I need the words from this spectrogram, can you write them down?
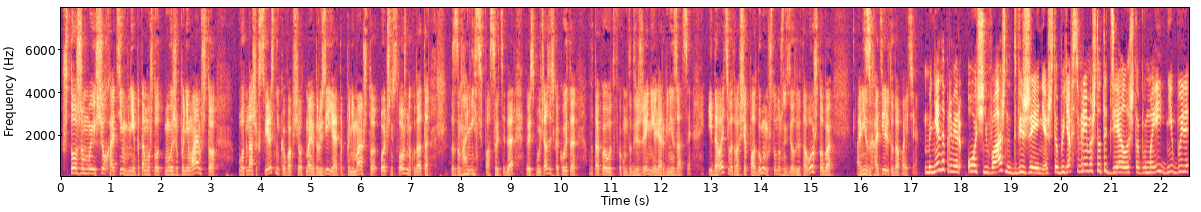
что же мы еще хотим в ней, потому что вот мы же понимаем, что вот наших сверстников вообще, вот моих друзей, я это понимаю, что очень сложно куда-то заманить, по сути, да, то есть поучаствовать в какой-то вот такой вот в каком-то движении или организации. И давайте вот вообще подумаем, что нужно сделать для того, чтобы они захотели туда пойти. Мне, например, очень важно движение, чтобы я все время что-то делала, чтобы мои дни были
